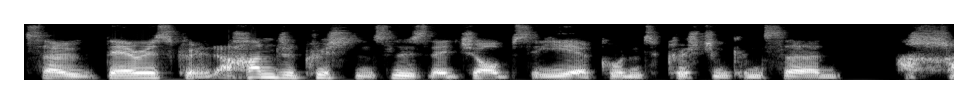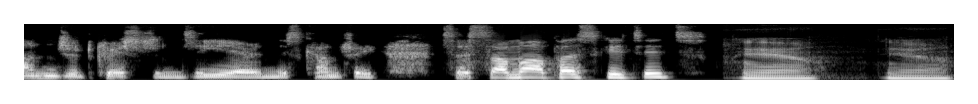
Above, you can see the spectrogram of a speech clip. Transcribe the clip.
So there is a hundred Christians lose their jobs a year, according to Christian Concern. 100 Christians a year in this country. So some are persecuted. Yeah, yeah.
